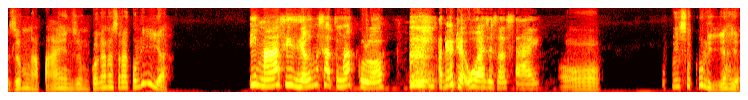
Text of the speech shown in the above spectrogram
zoom ngapain zoom gue kan harus kuliah Ih, masih masih satu matkul loh. Tapi udah uas, udah selesai. oh gue bisa kuliah ya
